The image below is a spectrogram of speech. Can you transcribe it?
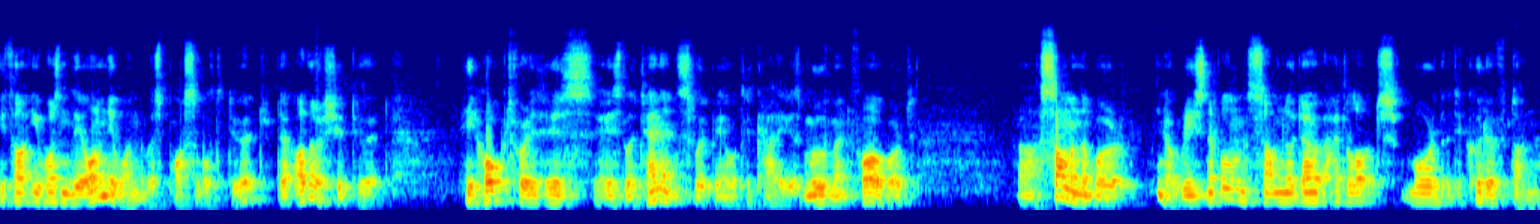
He thought he wasn't the only one that was possible to do it, that others should do it. He hoped for his, his lieutenants would be able to carry his movement forward. Uh, some of them were you know, reasonable, and some no doubt had a lot more that they could have done.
